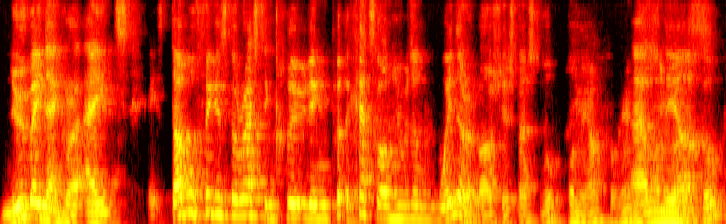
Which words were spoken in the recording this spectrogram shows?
Nube Negra at eight. It's double figures the rest, including Put the Kettle On, who was a winner at last year's festival. Won the Arkle, yeah. Uh, won the Arkle.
